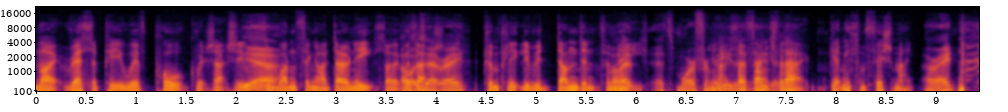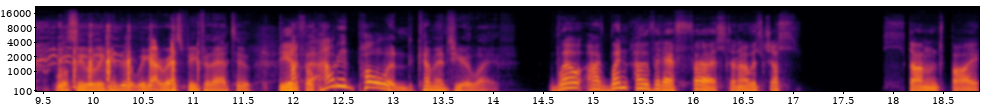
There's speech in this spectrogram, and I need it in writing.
like recipe with pork, which actually was the one thing I don't eat. So it Oh, was is that right? completely redundant for Well, me. that- that's more for you me. know, then, so thanks for that. Get me some fish, mate. All right, we'll see what we can do. We got a recipe for that too. Beautiful. How, how did Poland come into your life? Well, I went over there first, and I was just stunned by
